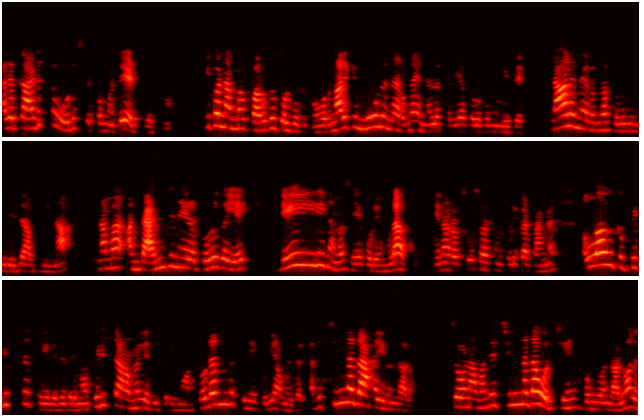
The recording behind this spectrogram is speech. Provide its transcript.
அதற்கு அடுத்த ஒரு ஸ்டெப்பை மட்டும் எடுத்து வைக்கணும் இப்போ நம்ம பருது தொழுதுட்டு இருக்கோம். ஒரு நாளைக்கு மூணு நேரம் தான் என்னால சரியா தொழுக முடியுது. நாலு நேரம் தான் தொழுக முடியுது அப்படின்னா நம்ம அந்த அஞ்சு நேர தொழுகையை டெய்லி நம்ம செய்யக்கூடியவங்களா ஏன்னா ஏன்னா ரசூசாசம் சொல்லி காட்டுறாங்க அல்லாவுக்கு பிடித்த செயல் எது தெரியுமா? பிடித்த அமல் எது தெரியுமா? தொடர்ந்து செய்யக்கூடிய அமல்கள். அது சின்னதாக இருந்தாலும் ஸோ நான் வந்து சின்னதாக ஒரு சேஞ்ச் கொண்டு வந்தாலும் அது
